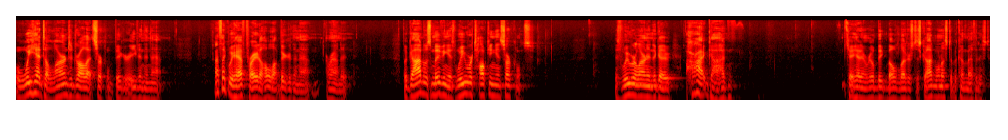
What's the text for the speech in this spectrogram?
But we had to learn to draw that circle bigger even than that. I think we have prayed a whole lot bigger than that around it. But God was moving as we were talking in circles, as we were learning to go, all right, God. Kay had in real big, bold letters Does God want us to become Methodist?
